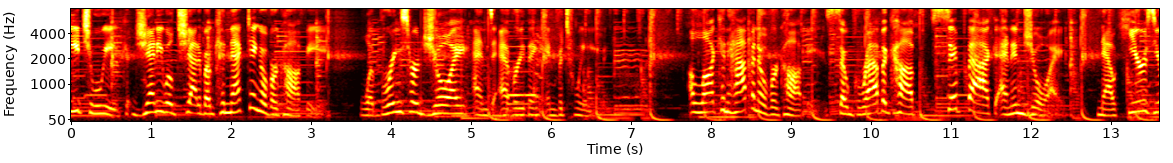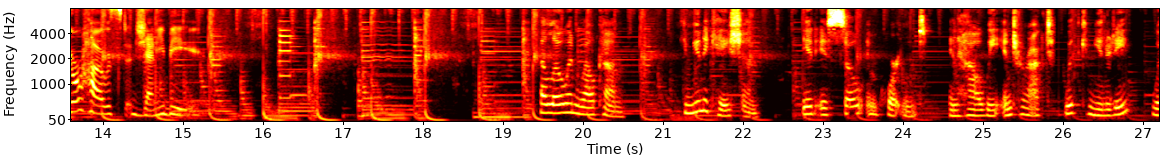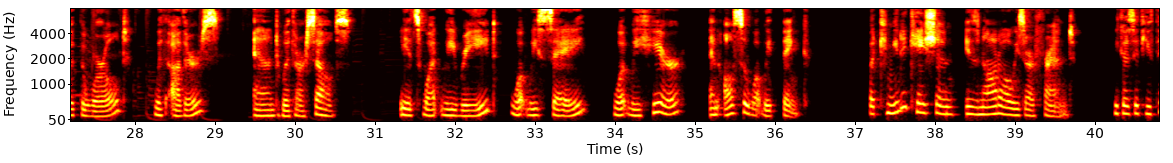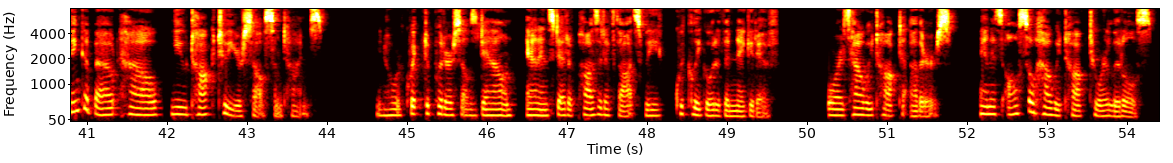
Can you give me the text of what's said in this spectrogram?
Each week, Genny will chat about connecting over coffee, what brings her joy, and everything in between. A lot can happen over coffee, so grab a cup, sit back, and enjoy. Now, here's your host, Genny B. Hello and welcome. Communication. It is so important in how we interact with community, with the world, with others, and with ourselves. It's what we read, what we say, what we hear, and also what we think. But communication is not always our friend. Because if you think about how you talk to yourself sometimes, you know, we're quick to put ourselves down, and instead of positive thoughts, we quickly go to the negative. Or it's how we talk to others. And it's also how we talk to our littles.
